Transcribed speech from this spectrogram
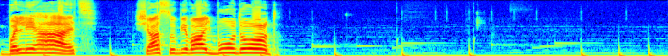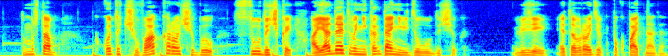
Блять! Сейчас убивать будут! Потому что там какой-то чувак, короче, был с удочкой. А я до этого никогда не видел удочек. Людей. Это вроде покупать надо.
